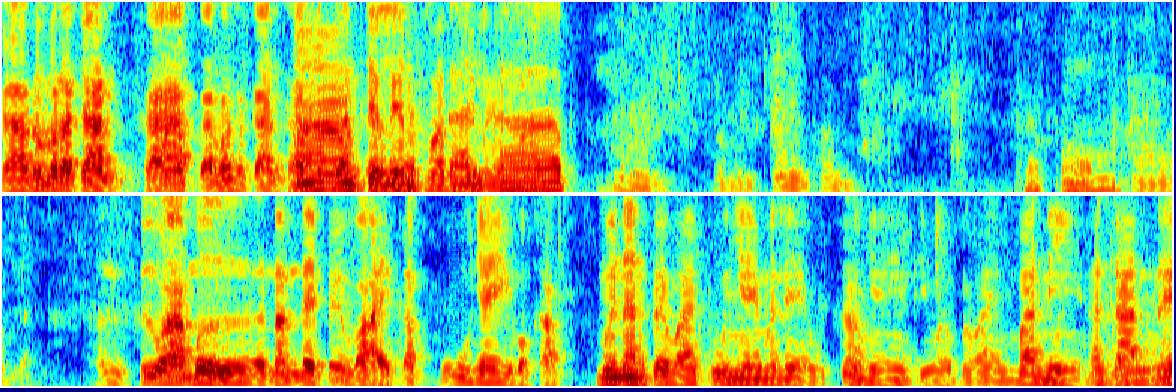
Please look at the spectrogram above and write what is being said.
กราบนมัสการครับการวัสการครับอ่าอาจารย์เจริญพรนมัสการเจริญคพรรับอืมเจริญพรครับผมครับอันคือว่ามือนั่นได้ไปไหว้กับปูใหญ่บ่ครับ มื่อนั้นไปไหว้ปู่ใหญ่มาแล้วครับปู่ใหญ่ที่ว่าไปไหว้บ้านนี้อาจารย์ได้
